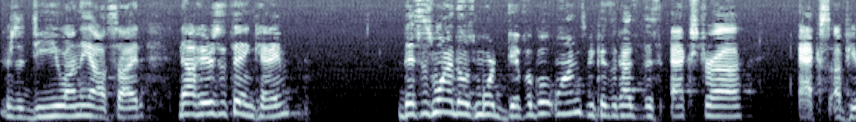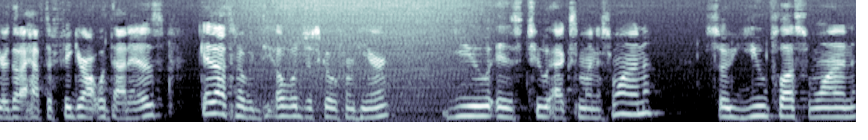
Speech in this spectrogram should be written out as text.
There's a du on the outside. Now, here's the thing, okay? This is one of those more difficult ones because it has this extra x up here that I have to figure out what that is. Okay, that's no big deal. We'll just go from here. u is 2x minus 1. So u plus 1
